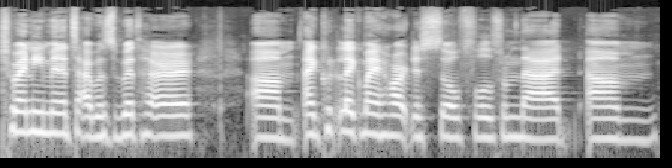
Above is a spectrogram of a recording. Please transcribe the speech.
20 minutes I was with her. Um, I could like my heart is so full from that. Um,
